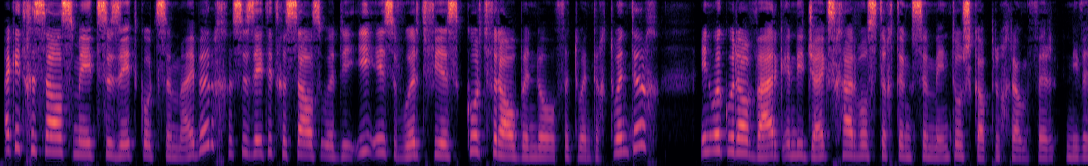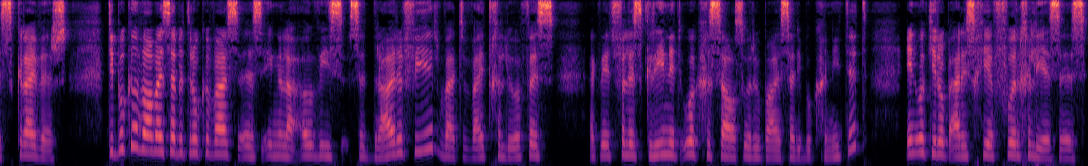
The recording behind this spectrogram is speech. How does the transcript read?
Ek het gesels met Suzette Kotse Meiburg. Suzette het gesels oor die US Woordfees kortverhaalbundel vir 2020 en ook oor haar werk in die Jakes Gerwel Stichting se mentorskapprogram vir nuwe skrywers. Die boeke waarby sy betrokke was is Engela Ouwies se Draairivier wat wyd geloof is. Ek weet Phyllis Green het ook gesels oor hoe baie sy die boek geniet het en ook hier op RSG voorgeles is.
